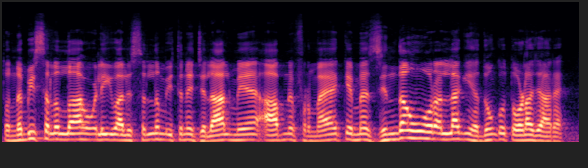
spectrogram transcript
تو نبی صلی اللہ علیہ وآلہ وسلم اتنے جلال میں ہے آپ نے فرمایا کہ میں زندہ ہوں اور اللہ کی حدوں کو توڑا جا رہا ہے۔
